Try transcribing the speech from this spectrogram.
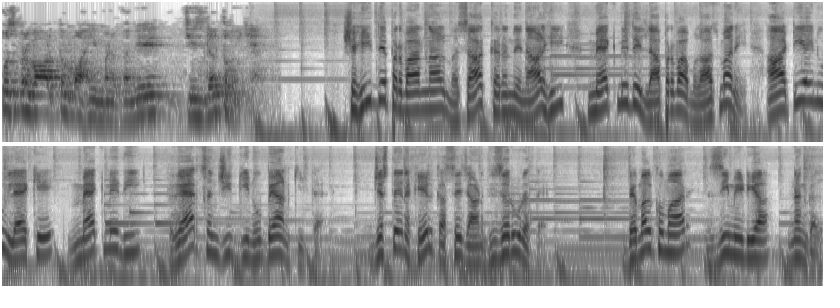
ਉਸ ਪਰਿਵਾਰ ਤੋਂ ਮਾਹੀ ਮੰਗਦਾ ਵੀ ਇਹ ਚੀਜ਼ ਗਲਤ ਹੋਈ ਹੈ। ਸ਼ਹੀਦ ਦੇ ਪਰਿਵਾਰ ਨਾਲ ਮਜ਼ਾਕ ਕਰਨ ਦੇ ਨਾਲ ਹੀ ਮਹਿਕਮੇ ਦੇ ਲਾਪਰਵਾਹ ਮੁਲਾਜ਼ਮਾਂ ਨੇ ਆਰਟੀਆਈ ਨੂੰ ਲੈ ਕੇ ਮਹਿਕਮੇ ਦੀ ਗੈਰ ਸੰਜੀਦਗੀ ਨੂੰ ਬਿਆਨ ਕੀਤਾ ਹੈ, ਜਿਸ ਤੇ ਨਕੇਲ ਕੱਸੇ ਜਾਣ ਦੀ ਜ਼ਰੂਰਤ ਹੈ। Bimal Kumar, Zee media, Nangal.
